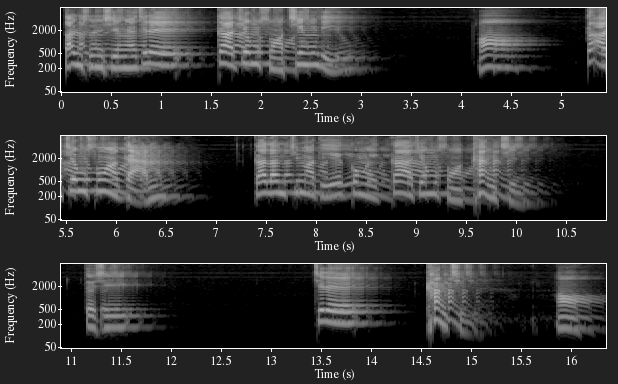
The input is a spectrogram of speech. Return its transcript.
单纯性诶即个甲状腺肿瘤，哦，甲状腺癌。甲咱即马伫咧讲诶甲状腺亢进，就是即个亢进，哦，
